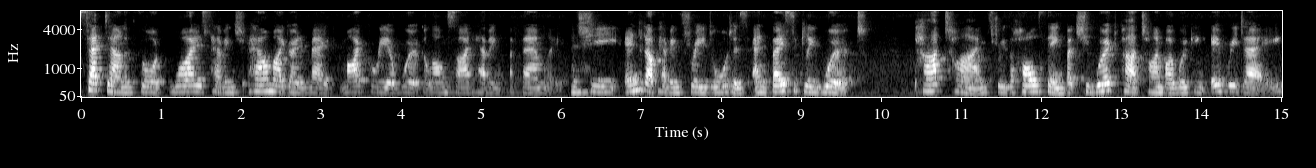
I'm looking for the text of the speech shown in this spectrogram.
sat down and thought, why is having, how am I going to make my career work alongside having a family? And she ended up having three daughters and basically worked part time through the whole thing, but she worked part time by working every day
